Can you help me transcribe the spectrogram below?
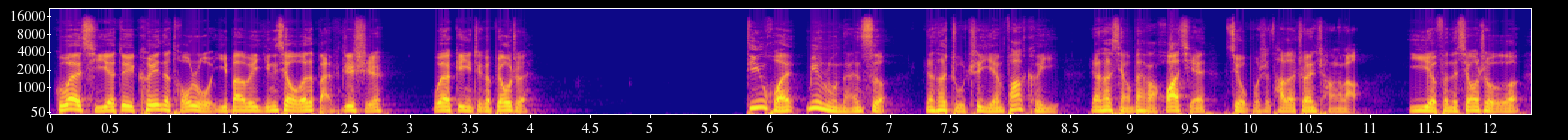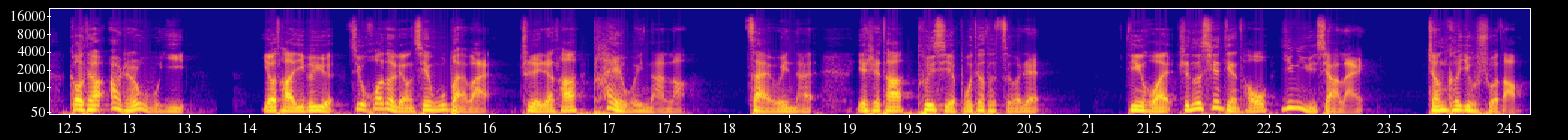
国外企业对科研的投入一般为营销额的百分之十，我要给你这个标准。”丁怀面露难色，让他主持研发可以，让他想办法花钱就不是他的专长了。一月份的销售额高达二点五亿。要他一个月就花到两千五百万，这也让他太为难了。再为难，也是他推卸不掉的责任。丁怀只能先点头应允下来。张哥又说道：“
